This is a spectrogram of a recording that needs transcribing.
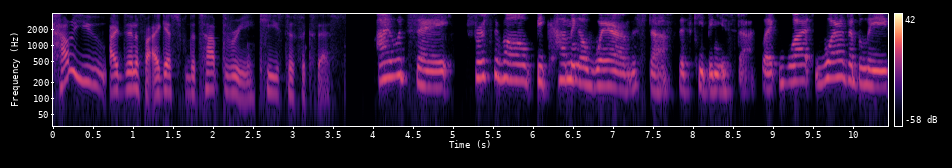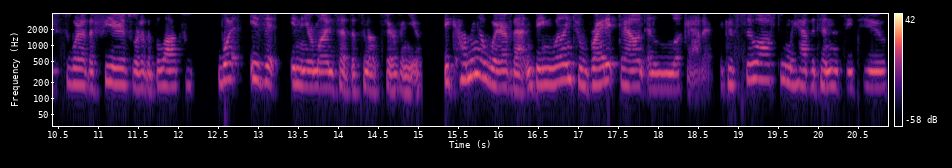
How do you identify, I guess, the top three keys to success? I would say, first of all, becoming aware of the stuff that's keeping you stuck. Like what what are the beliefs? What are the fears? What are the blocks? What is it in your mindset that's not serving you? Becoming aware of that and being willing to write it down and look at it. Because so often we have the tendency to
